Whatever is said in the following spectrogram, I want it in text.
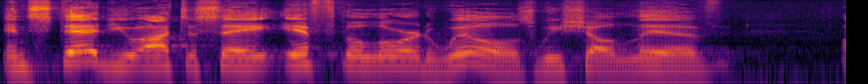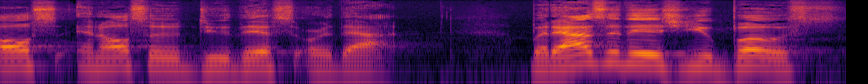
Instead, you ought to say, If the Lord wills, we shall live and also do this or that. But as it is, you boast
